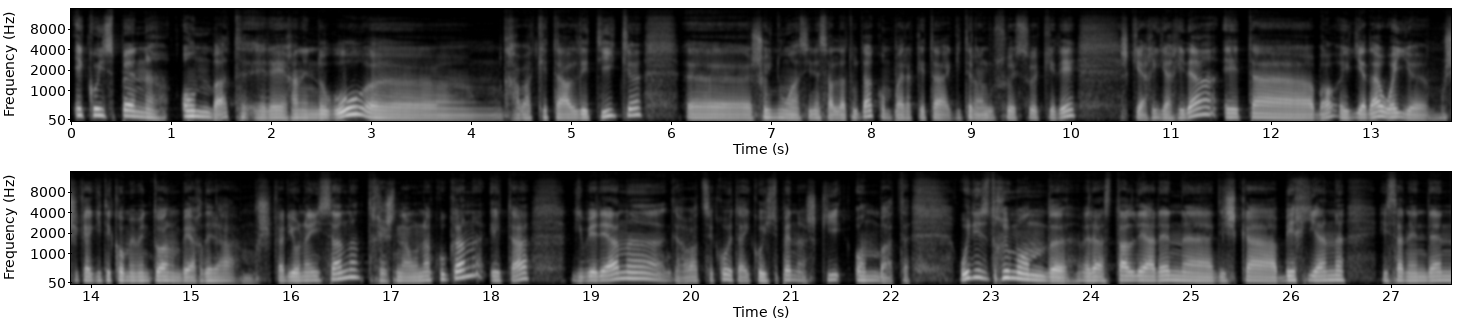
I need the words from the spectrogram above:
Ekoizpen on bat ere eranen dugu, uh, grabaketa aldetik, uh, soinua zinez aldatu da, konparaketa egiten alduzu ezuek ere, eski harri da, eta bo, egia da, guai, uh, musika egiteko mementoan behar dela musikari hona izan, tresna honakukan, eta giberean grabatzeko eta ekoizpen aski on bat. Willis Drummond, beraz, taldearen diska behian izanen den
